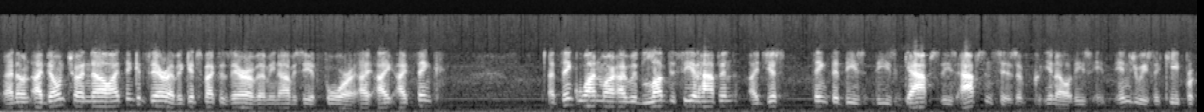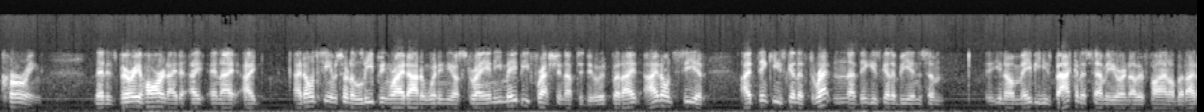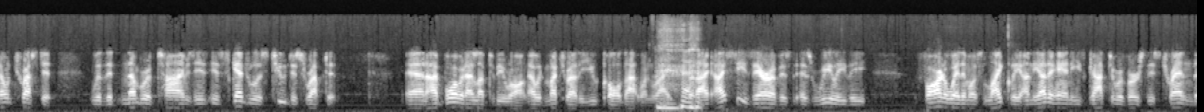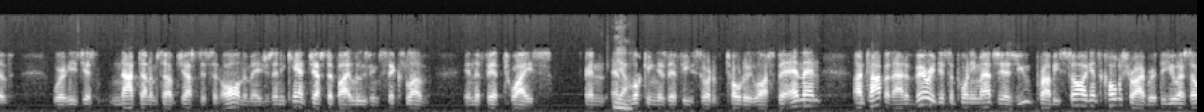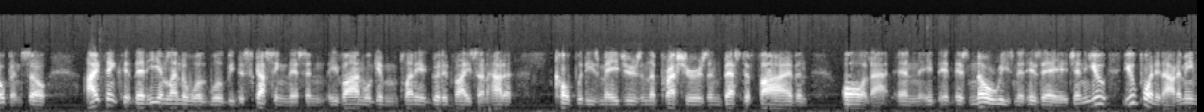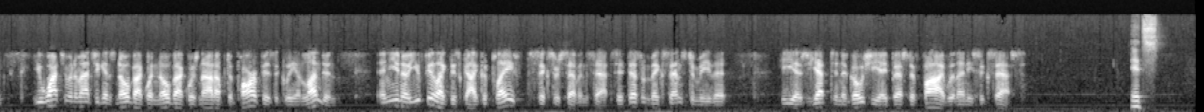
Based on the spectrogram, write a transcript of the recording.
I don't. I don't try. No, I think it's Zverev. It gets back to Zverev. I mean, obviously at four. I. I, I think. I think Juan Mar. I would love to see it happen. I just think that these these gaps, these absences of you know these injuries that keep recurring, that it's very hard. I, I and I, I I don't see him sort of leaping right out and winning the Australian. He may be fresh enough to do it, but I I don't see it. I think he's going to threaten. I think he's going to be in some, you know, maybe he's back in a semi or another final, but I don't trust it with the number of times his, his schedule is too disrupted. And I, boy, would I love to be wrong. I would much rather you call that one right. but I, I see Zverev as, as really the far and away the most likely. On the other hand, he's got to reverse this trend of where he's just not done himself justice at all in the majors, and he can't justify losing six love in the fifth twice and and Yeah. looking as if he's sort of totally lost. But and then on top of that, a very disappointing match as you probably saw against Kohlschreiber at the U.S. Open. So I think that, he and Lendl will will be discussing this, and Ivan will give him plenty of good advice on how to cope with these majors and the pressures and best of five and all of that. And it, it, there's no reason at his age. And you you pointed out, I mean, you watch him in a match against Novak when Novak was not up to par physically in London, and you know you feel like this guy could play six or seven sets. It doesn't make sense to me that he has yet to negotiate best of five with any success. it's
